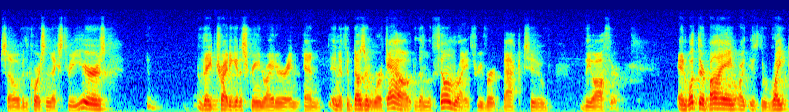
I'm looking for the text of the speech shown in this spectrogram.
So over the course of the next three years, they try to get a screenwriter and and and if it doesn't work out then the film rights revert back to the author. And what they're buying are, is the right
